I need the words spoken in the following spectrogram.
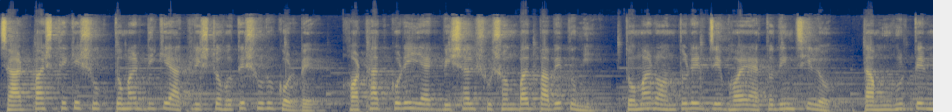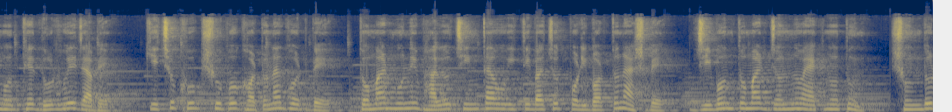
চারপাশ থেকে সুখ তোমার দিকে আকৃষ্ট হতে শুরু করবে। হঠাৎ করেই এক বিশাল সুসংবাদ পাবে তুমি। তোমার অন্তরের যে ভয় এতদিন ছিল, তা মুহূর্তের মধ্যে দূর হয়ে যাবে। কিছু খুব শুভ ঘটনা ঘটবে। তোমার মনে ভালো চিন্তা ও ইতিবাচক পরিবর্তন আসবে। জীবন তোমার জন্য এক নতুন, সুন্দর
